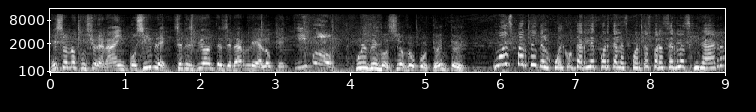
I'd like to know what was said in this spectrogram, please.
Eso no funcionará, imposible. Se desvió antes de darle al objetivo. Fue demasiado potente. ¿No es parte del juego darle fuerte a las puertas para hacerlas girar?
